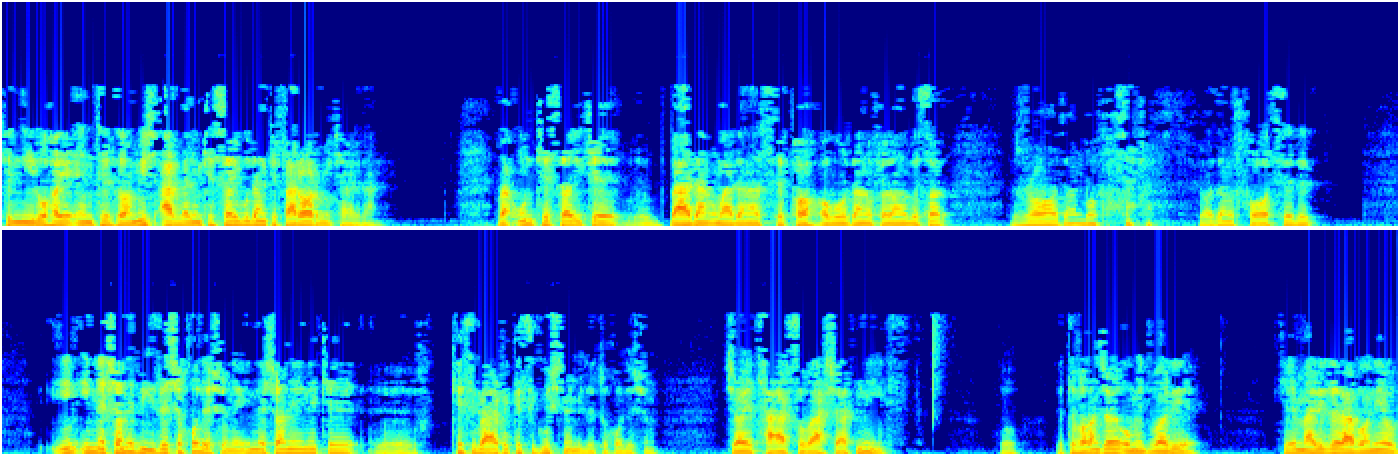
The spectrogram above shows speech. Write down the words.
که نیروهای انتظامیش اولین کسایی بودن که فرار می‌کردن. و اون کسایی که بعدا اومدن از سپاه آوردن و فلان و بسار رادان با آدم فاسد. این این نشان ریزش خودشونه. این نشان اینه که کسی به حرف کسی گوش نمیده تو خودشون. جای ترس و وحشت نیست. خب؟ اتفاقا جای امیدواریه. که مریض روانی رو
